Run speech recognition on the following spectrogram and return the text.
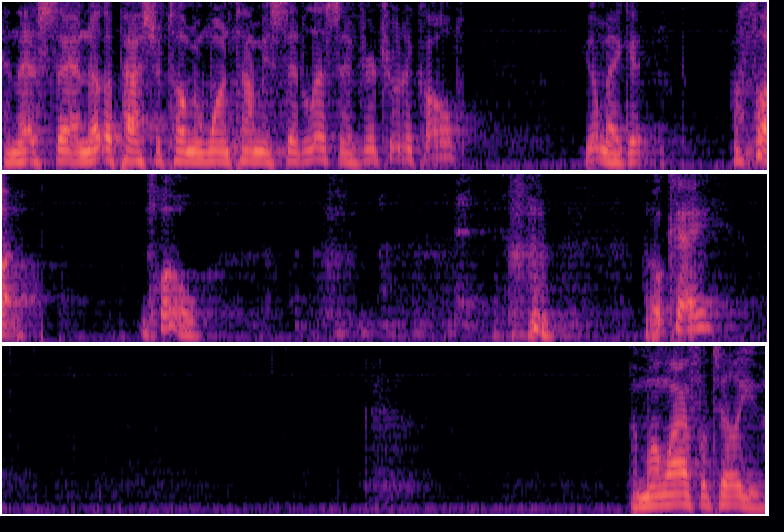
And that's another pastor told me one time, he said, Listen, if you're truly called, you'll make it. I thought, whoa. okay. But my wife will tell you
